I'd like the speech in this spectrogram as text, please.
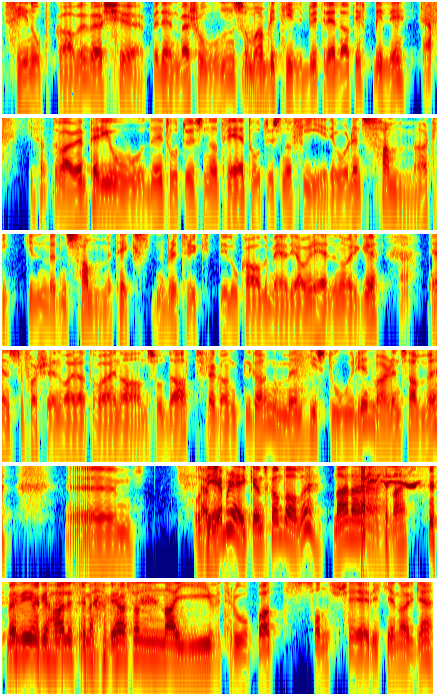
sin oppgave ved å kjøpe den versjonen som man blir tilbudt relativt billig. Ja. Det var jo en periode i 2003-2004 hvor den samme artikkelen med den samme teksten ble trykt i lokale medier over hele Norge. Ja. Eneste forskjellen var at det var en annen soldat fra gang til gang, men historien var den samme. Uh, og det ble ikke en skandale. Nei, nei, nei. nei. Men vi, vi, har liksom, vi har sånn naiv tro på at sånn skjer ikke i Norge.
